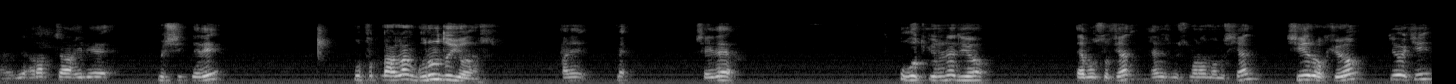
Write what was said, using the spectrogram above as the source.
Yani bir Arap cahiliye müşrikleri bu putlarla gurur duyuyorlar. Hani şeyde Uhud günü ne diyor Ebu Sufyan henüz Müslüman olmamışken şiir okuyor. Diyor ki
